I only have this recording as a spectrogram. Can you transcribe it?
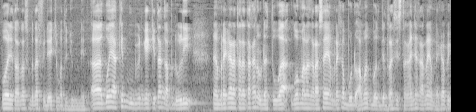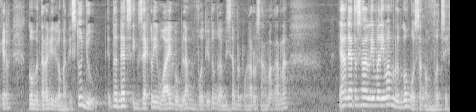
boleh ditonton sebentar videonya cuma 7 menit Eh gue yakin pemimpin kayak kita nggak peduli dan mereka rata-rata kan udah tua gue malah ngerasa ya mereka bodoh amat buat generasi setengahnya karena ya mereka pikir gue bentar lagi juga mati. Setuju. Itu that's exactly why gue bilang vote itu nggak bisa berpengaruh sama karena yang di atas 55 menurut gue nggak usah ngevote sih.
